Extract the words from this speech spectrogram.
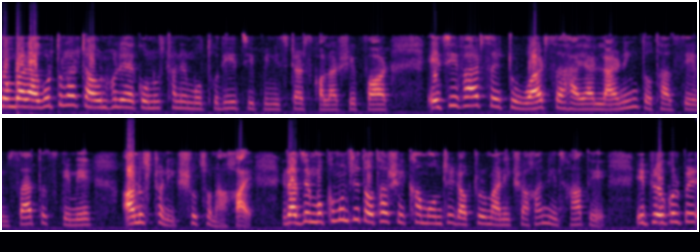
সোমবার আগরতলার টাউন হলে এক অনুষ্ঠানের মধ্য দিয়ে chief minister scholarship for achievers towards higher learning তথা সিএম স্যাট স্কিমের আনুষ্ঠানিক সূচনা হয়। রাজ্যের মুখ্যমন্ত্রী তথা শিক্ষামন্ত্রী ডক্টর মানিক সাহা নিজ হাতে এই প্রকল্পের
